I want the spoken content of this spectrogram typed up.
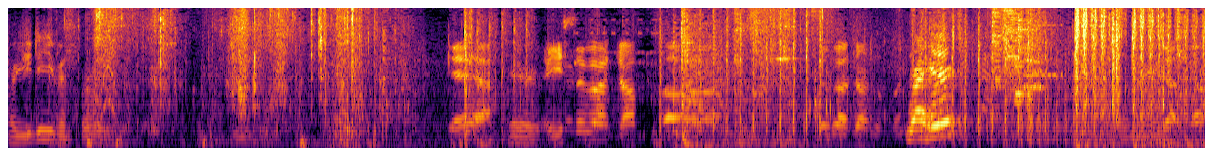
oh, you didn't even throw it. Yeah. Here. Hey, you still gotta drop. Uh, still gotta drop. the- right here. Yeah, yeah.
